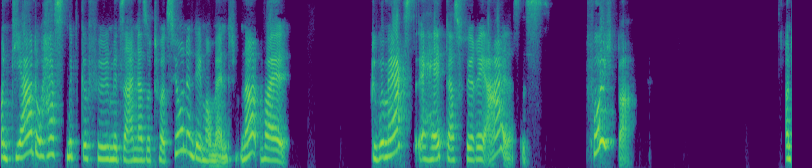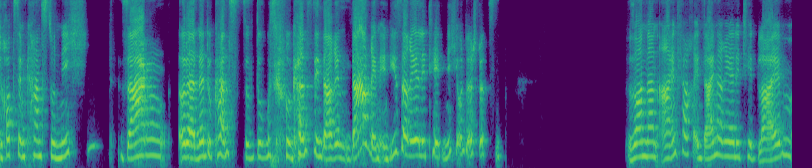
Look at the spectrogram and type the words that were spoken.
Und ja, du hast Mitgefühl mit seiner Situation in dem Moment, ne? weil du bemerkst, er hält das für real. Das ist furchtbar. Und trotzdem kannst du nicht sagen, oder ne, du kannst, du, du kannst ihn darin, darin, in dieser Realität nicht unterstützen. Sondern einfach in deiner Realität bleiben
